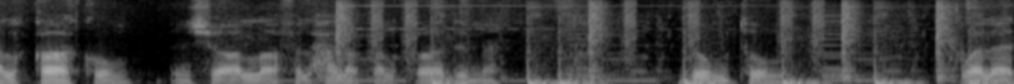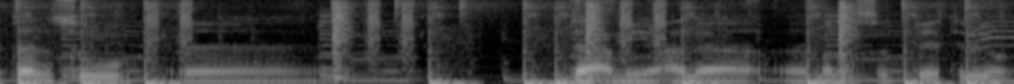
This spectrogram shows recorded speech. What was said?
ألقاكم إن شاء الله في الحلقة القادمة. دمتم ولا تنسوا دعمي على منصة باتريون.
